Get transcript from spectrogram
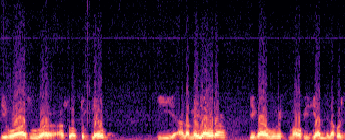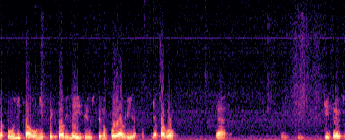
llegó a su, a, su autoempleo y a la media hora llega un estimado oficial de la fuerza pública o un inspector y le dice usted no puede abrir, ya pagó. Ya. ¿Qué es eso?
